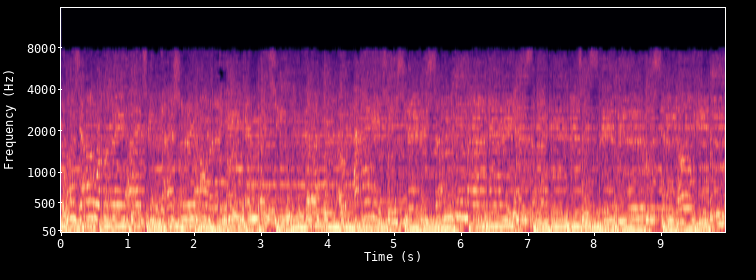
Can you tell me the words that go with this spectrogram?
我想我对爱情还是有了一点点心得。爱情是什么颜色？青丝无限透明的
